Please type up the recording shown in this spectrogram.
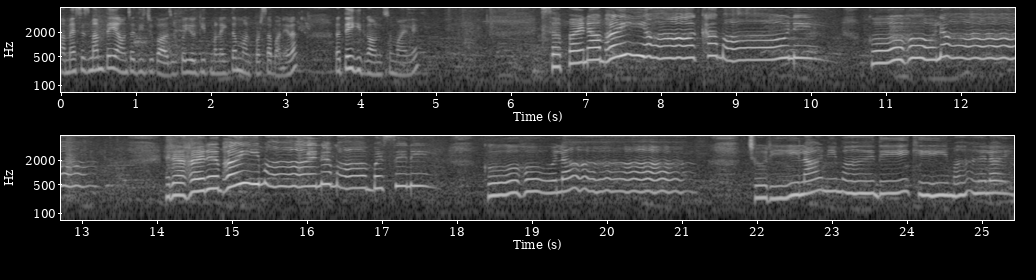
मेसेजमा पनि त्यही आउँछ दिजुको हजुरको यो गीत मलाई एकदम मनपर्छ भनेर। र त्यही गीत गाउँछु म अहिले। सपना भैया को रहर भई मानमा बस्ने को होला चोरी लाने मदेखि मलाई।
